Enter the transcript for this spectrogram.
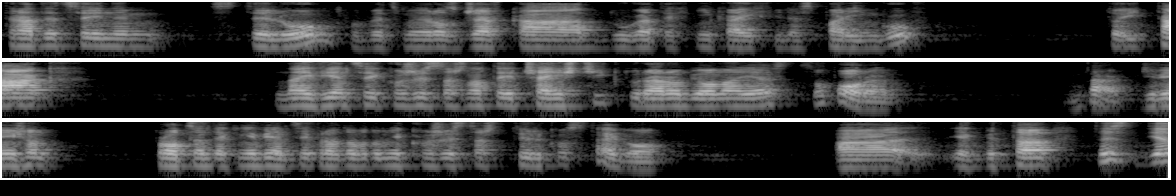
tradycyjnym stylu, powiedzmy rozgrzewka, długa technika i chwilę sparingów, to i tak najwięcej korzystasz na tej części, która robiona jest z oporem. Tak. 90% jak nie więcej prawdopodobnie korzystasz tylko z tego. A jakby ta, to jest, ja,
